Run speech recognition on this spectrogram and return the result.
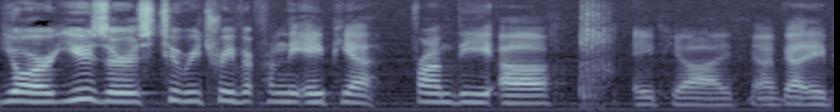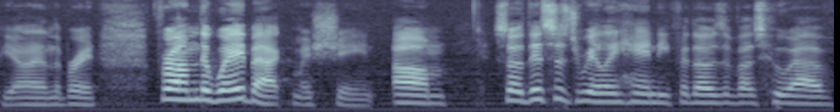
your users to retrieve it from the API, from the uh, API, I've got API in the brain, from the Wayback Machine. Um, so this is really handy for those of us who have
